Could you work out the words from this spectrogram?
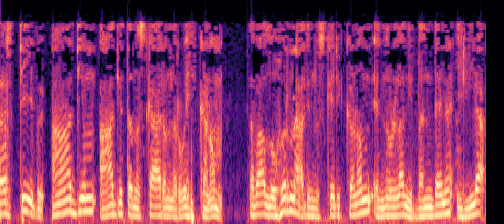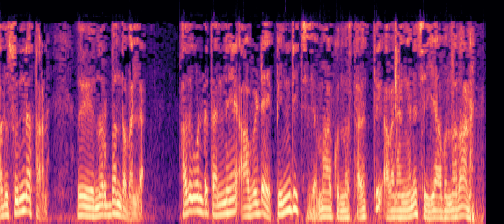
തർത്തീബ് ആദ്യം ആദ്യത്തെ നിസ്കാരം നിർവഹിക്കണം. അഥവാ ലുഹറിന് ആദ്യം നിസ്കരിക്കണം എന്നുള്ള നിബന്ധന ഇല്ല. അത് സുന്നത്താണ്. നിർബന്ധമല്ല. അതുകൊണ്ട് തന്നെ അവിടെ പിന്തിച്ച് ജമാക്കുന്ന സ്ഥലത്ത് അവനങ്ങനെ ചെയ്യാവുന്നതാണ്.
